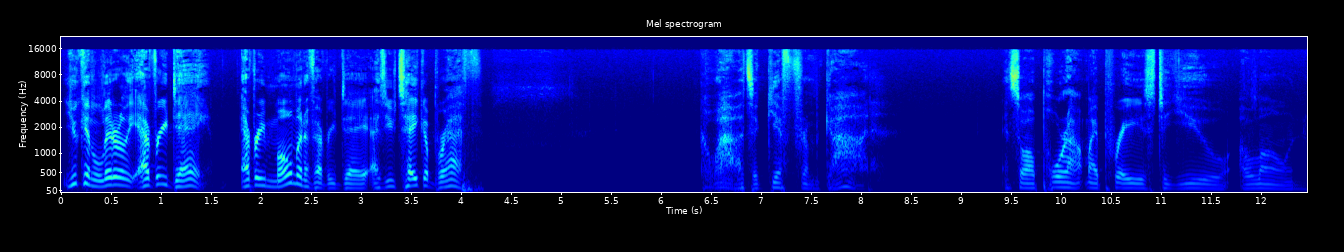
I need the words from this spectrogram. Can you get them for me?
You can literally every day, every moment of every day, as you take a breath, go, wow, that's a gift from God. And so I'll pour out my praise to you alone.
